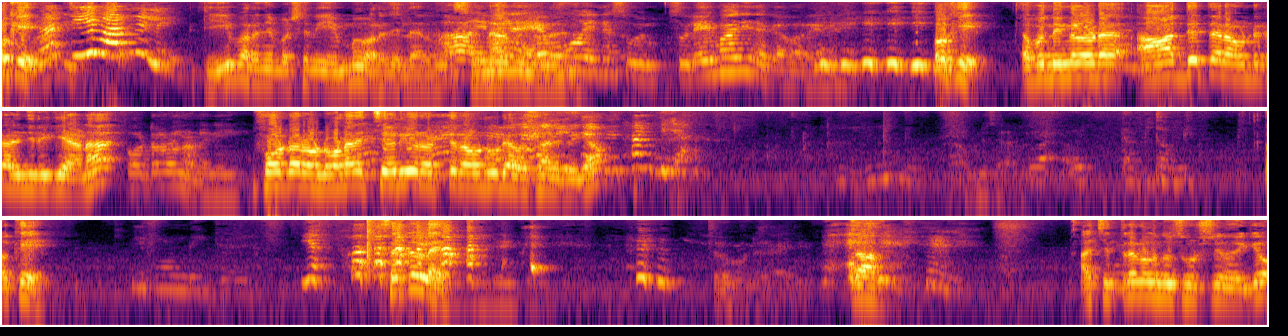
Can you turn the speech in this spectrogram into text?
ഓക്കെ ടി പറഞ്ഞു പക്ഷെ നീ എം പറഞ്ഞില്ലായിരുന്നു. സുനാമി ഓക്കെ അപ്പൊ നിങ്ങളോട് ആദ്യത്തെ റൗണ്ട് കഴിഞ്ഞിരിക്കുകയാണ്. ഫോട്ടോ റൗണ്ട് വളരെ ചെറിയൊരു ഒറ്റ റൗണ്ട് കൂടി അവസാനിപ്പിക്കാം. ഓക്കെ സെറ്റല്ലേ ഇത്ര ആ ചിത്രങ്ങളൊന്ന് സൂക്ഷിച്ചു നോക്കിയോ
